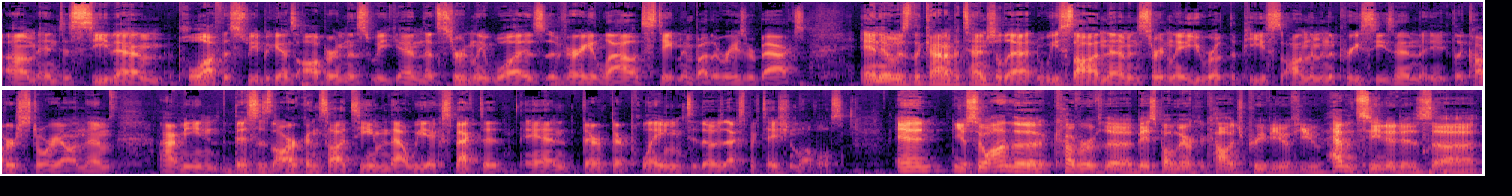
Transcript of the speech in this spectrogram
Um, and to see them pull off the sweep against Auburn this weekend, that certainly was a very loud statement by the Razorbacks. And it was the kind of potential that we saw in them, and certainly you wrote the piece on them in the preseason, the cover story on them. I mean, this is the Arkansas team that we expected, and they're they're playing to those expectation levels. And you know, so on the cover of the Baseball America College preview, if you haven't seen it, is uh,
